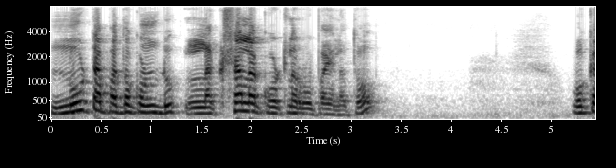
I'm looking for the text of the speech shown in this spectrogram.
నూట పదకొండు లక్షల కోట్ల రూపాయలతో ఒక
